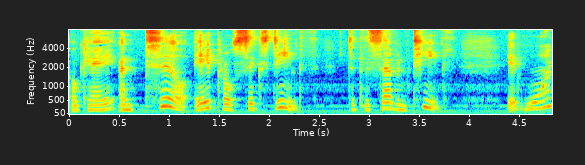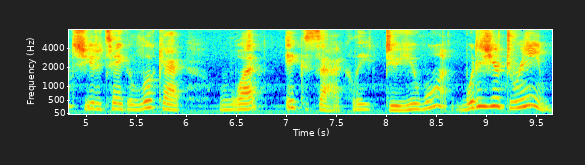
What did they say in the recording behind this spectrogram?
okay until april 16th to the 17th it wants you to take a look at what exactly do you want? What is your dream?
